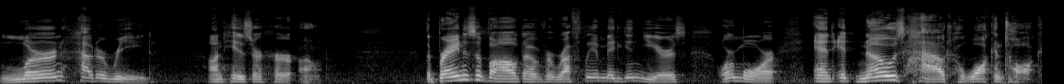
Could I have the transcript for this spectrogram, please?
learn how to read on his or her own? The brain has evolved over roughly a million years or more, and it knows how to walk and talk.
